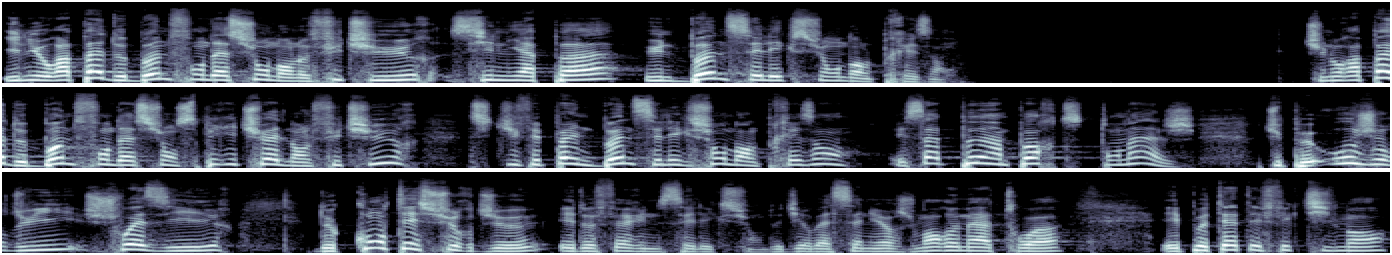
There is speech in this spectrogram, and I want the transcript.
Il n'y aura pas de bonne fondation dans le futur s'il n'y a pas une bonne sélection dans le présent. Tu n'auras pas de bonne fondation spirituelle dans le futur si tu ne fais pas une bonne sélection dans le présent. Et ça, peu importe ton âge. Tu peux aujourd'hui choisir de compter sur Dieu et de faire une sélection, de dire bah, Seigneur, je m'en remets à toi. Et peut-être effectivement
